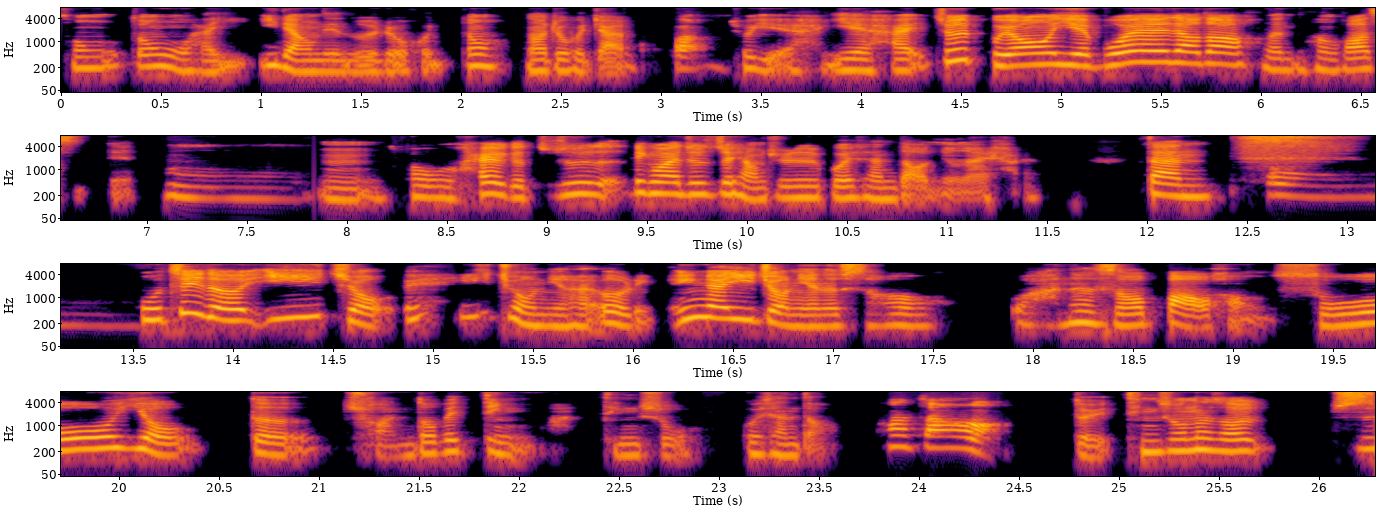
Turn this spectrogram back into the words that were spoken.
中中午还一两点左右就回，哦，然后就回家了，就也也还就是不用也不会要到很很花时间，嗯嗯哦，还有一个就是另外就是最想去是龟山岛牛奶海，但我记得一九哎一九年还二零应该一九年的时候，哇那时候爆红，所有的船都被订满，听说龟山岛。夸张哦。对，听说那时候就是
